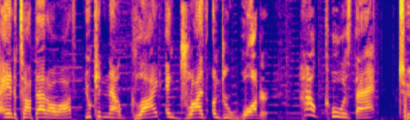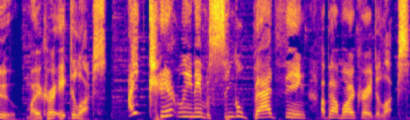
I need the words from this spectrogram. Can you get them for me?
And to top that all off, you can now glide and drive underwater. How cool is that? 2. Mario Kart 8 Deluxe. I can't really name a single bad thing about Mario Kart 8 Deluxe.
